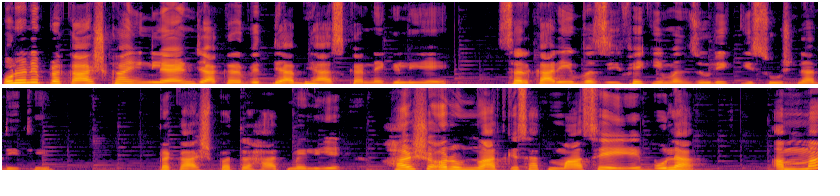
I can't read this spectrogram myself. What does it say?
उन्होंने प्रकाश का इंग्लैंड जाकर विद्याभ्यास करने के लिए सरकारी वजीफे की मंजूरी की सूचना दी थी। प्रकाश पत्र हाथ में लिए हर्ष और उन्माद के साथ माँ से बोला, अम्मा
